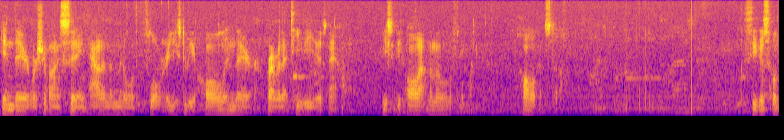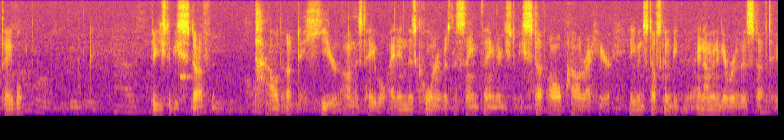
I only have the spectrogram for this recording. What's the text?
in there where Siobhan is sitting, out in the middle of the floor. It used to be all in there, right where that TV is now. It used to be all out in the middle of the floor. All of that stuff. See this whole table? There used to be stuff piled up to here on this table, and in this corner it was the same thing. There used to be stuff all piled right here, and even stuff's going to be, and I'm going to get rid of this stuff too.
